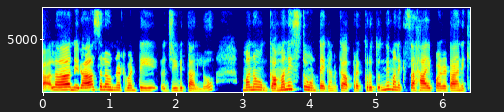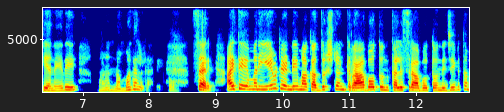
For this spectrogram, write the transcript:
చాలా నిరాశలో ఉన్నటువంటి జీవితాల్లో మనం గమనిస్తూ ఉంటే గనక ప్రకృతి ఉంది మనకి సహాయపడటానికి అనేది మనం నమ్మగలగాలి. సరే అయితే మరి ఏమిటండి మాకు అదృష్టం రాబోతుంది కలిసి రాబోతోంది జీవితం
